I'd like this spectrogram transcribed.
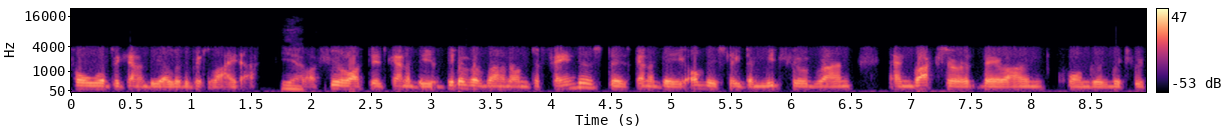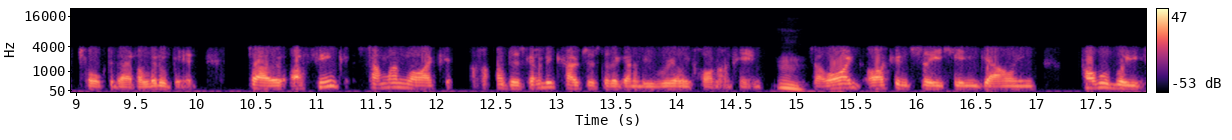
forwards are going to be a little bit later. Yeah. So I feel like there's going to be a bit of a run on defenders. There's going to be obviously the midfield run, and rucks are their own quandary, which we've talked about a little bit. So I think someone like uh, there's going to be coaches that are going to be really hot on him. Mm. So I I can see him going probably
